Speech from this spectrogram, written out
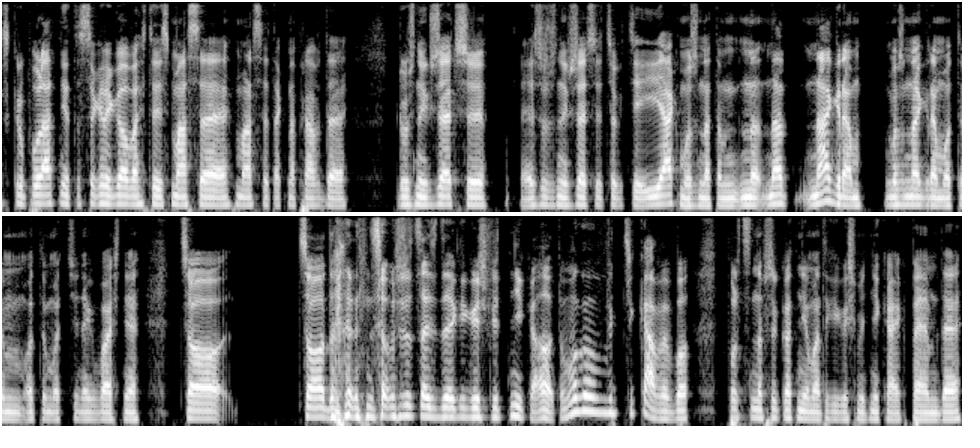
skrupulatnie to segregować, to jest masę, masę tak naprawdę różnych rzeczy, e, z różnych rzeczy, co gdzie i jak, może na tam, na, na, nagram, może nagram o tym, o tym odcinek właśnie, co, co, do, co wrzucać do jakiego śmietnika. O, to mogłoby być ciekawe, bo w Polsce na przykład nie ma takiego śmietnika jak PMD,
